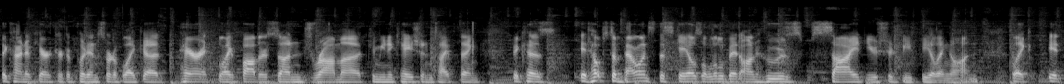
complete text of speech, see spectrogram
the kind of character to put in sort of like a parent, like father son drama communication type thing, because it helps to balance the scales a little bit on whose side you should be feeling on. Like it,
